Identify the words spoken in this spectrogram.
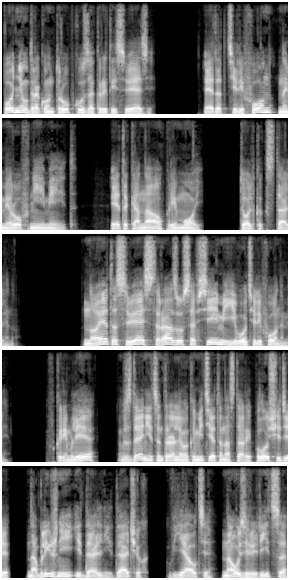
Поднял дракон трубку закрытой связи. Этот телефон номеров не имеет. Это канал прямой, только к Сталину. Но это связь сразу со всеми его телефонами. В Кремле, в здании Центрального комитета на Старой площади, на ближней и дальней дачах, в Ялте, на озере Рица,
